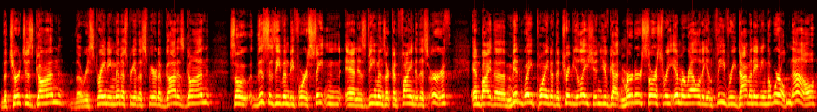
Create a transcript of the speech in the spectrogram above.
The church is gone, the restraining ministry of the Spirit of God is gone. So, this is even before Satan and his demons are confined to this earth. And by the midway point of the tribulation, you've got murder, sorcery, immorality, and thievery dominating the world. Now,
